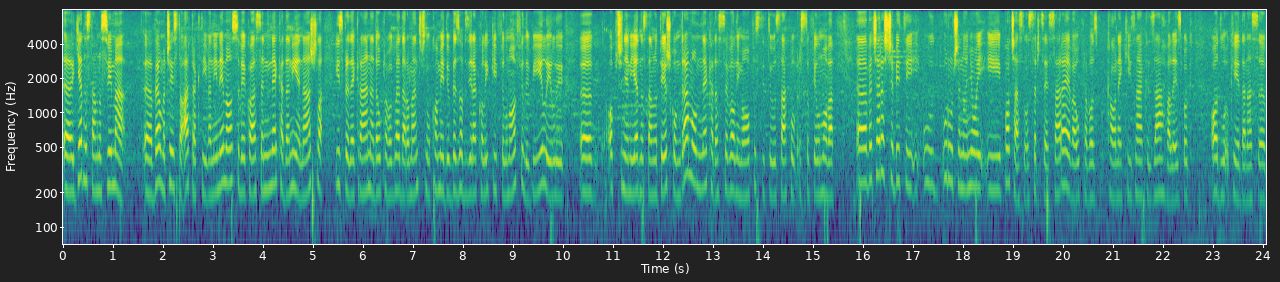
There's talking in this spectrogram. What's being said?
e, jednostavno svima E, veoma često atraktivan i nema osobe koja se nekada nije našla ispred ekrana da upravo gleda romantičnu komediju bez obzira koliki filmofili bili ili e, općinjeni jednostavno teškom dramom. Nekada se volimo opustiti uz takvu vrstu filmova. E, večeras će biti uručeno njoj i počasno srce Sarajeva upravo kao neki znak zahvale zbog odluke da nas e,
